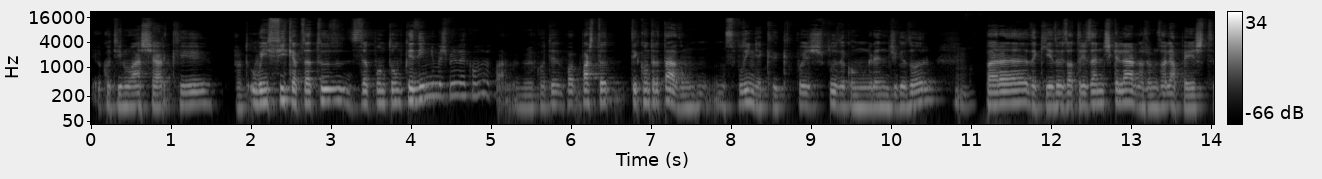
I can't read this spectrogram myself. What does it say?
Eu continuo a achar que Pronto, o Benfica, apesar de tudo, desapontou um bocadinho, mas mesmo é como, pá, basta ter contratado um, um Cebolinha que, que, depois exploda como um grande jogador hum. para daqui a dois ou três anos, se calhar, nós vamos olhar para este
